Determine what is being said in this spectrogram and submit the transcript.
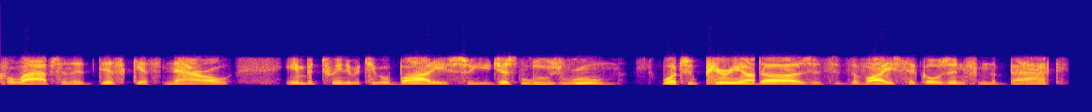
collapse and the disc gets narrow in between the vertebral bodies. So you just lose room. What Superion does, it's a device that goes in from the back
